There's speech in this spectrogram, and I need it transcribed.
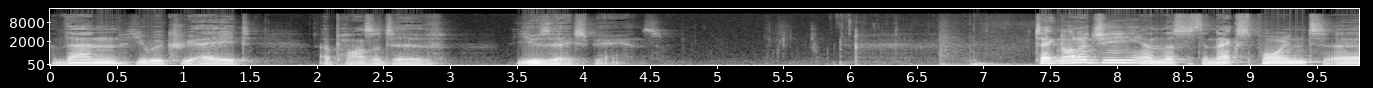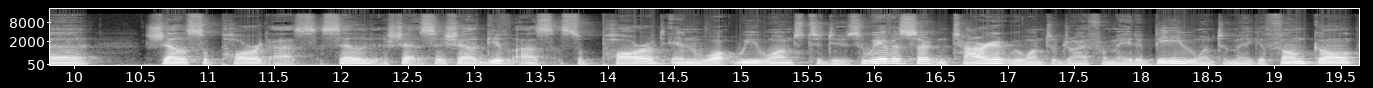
then you will create a positive user experience. Technology, and this is the next point, uh, shall support us, shall, shall give us support in what we want to do. So we have a certain target. We want to drive from A to B. We want to make a phone call.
